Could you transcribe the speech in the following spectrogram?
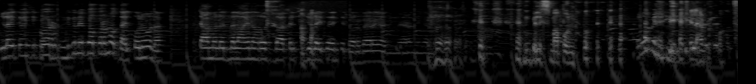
July 24, hindi ko na ipopromote dahil puno na. Manood na lang kayo ng Rose Battle si July 24. Pero yun, meron din. Ang bilis mapuno. Ba eh? Hindi na kailangan promote.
